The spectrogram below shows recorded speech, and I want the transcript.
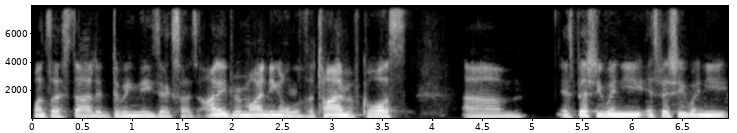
once I started doing these exercises. I need reminding all of the time, of course. Um, especially when you especially when you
